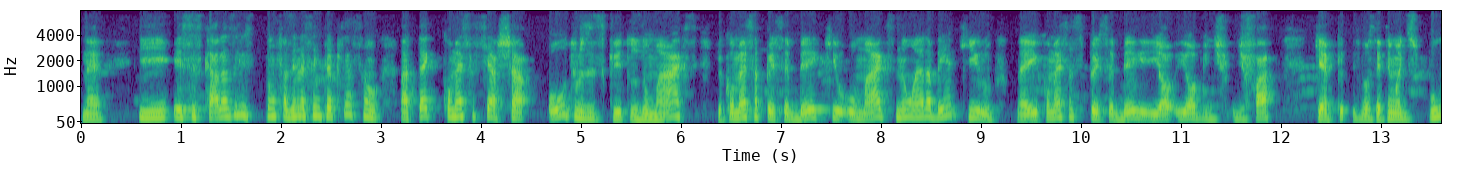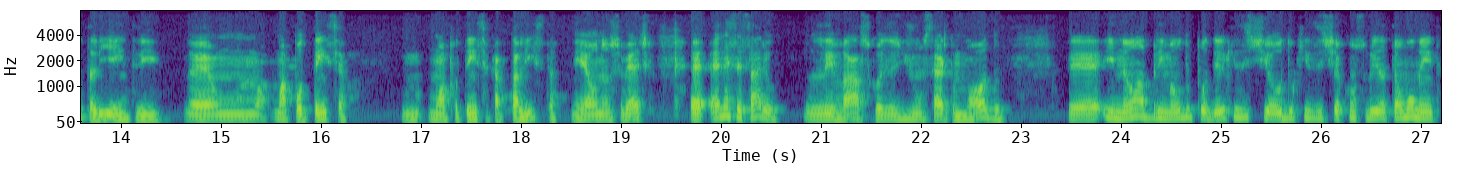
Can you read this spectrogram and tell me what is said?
Né? E esses caras eles estão fazendo essa interpretação. Até que começa a se achar outros escritos do Marx e começa a perceber que o Marx não era bem aquilo. Né? E começa a se perceber, e, e óbvio, de, de, fato, que é, você tem uma disputa ali entre é, uma, uma, potência uma potência capitalista e a União Soviética, é, é necessário levar as coisas de um certo modo é, e não abrir mão do poder que existia ou do que existia construído até o momento.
